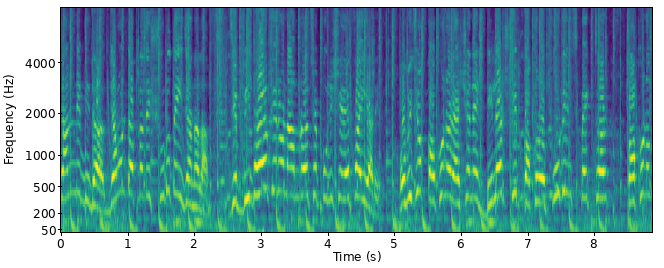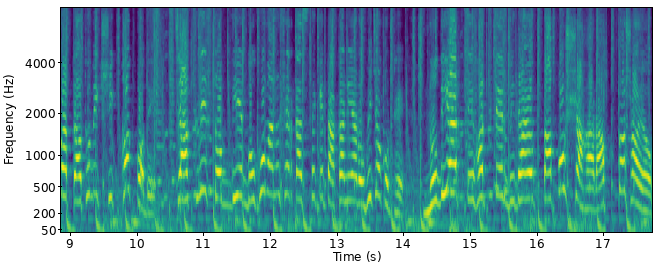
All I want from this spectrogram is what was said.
চাননি বিধায়ক, যেমনটা আপনাদের শুরুতেই জানালাম যে বিধায়কেরও নাম রয়েছে পুলিশের এফআইআরে অভিযোগ কখনো রেশনের ডিলারশিপ, কখনো ফুড ইন্সপেক্টর, কখনো বা প্রাথমিক শিক্ষক পদে। চাকরির টোপ দিয়ে বহু মানুষের কাছ থেকে টাকা নেওয়ার অভিযোগ ওঠে। নদিয়ার তেহট্টের বিধায়ক তাপস সাহার আত্মসহায়ক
